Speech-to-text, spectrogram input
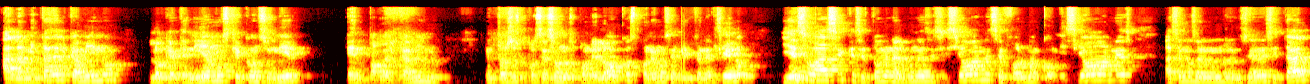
a la mitad del camino lo que teníamos que consumir en todo el camino. Entonces, pues eso nos pone locos, ponemos el grito en el cielo y eso hace que se tomen algunas decisiones, se forman comisiones, hacemos algunas reuniones y tal,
